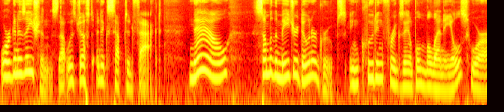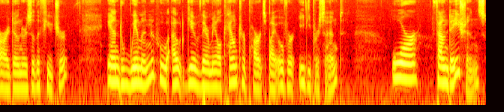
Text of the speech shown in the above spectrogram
organizations. That was just an accepted fact. Now, some of the major donor groups, including, for example, millennials, who are our donors of the future, and women who outgive their male counterparts by over 80%, or foundations,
